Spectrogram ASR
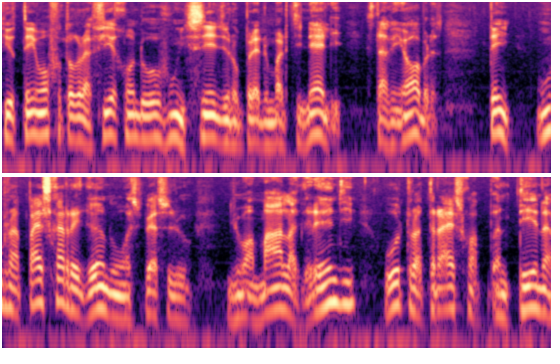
que eu tenho uma fotografia quando houve um incêndio no prédio Martinelli, estava em obras, tem um rapaz carregando uma espécie de, de uma mala grande, outro atrás com a antena,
